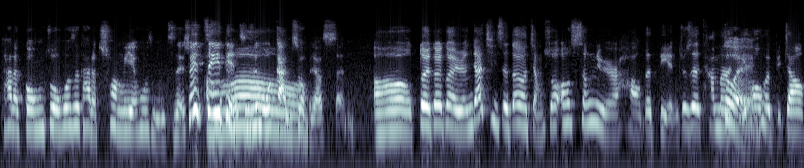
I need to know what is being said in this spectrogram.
他的工作，或是他的创业或什么之类，所以这一点其实我感受比较深。哦，对对对，人家其实都有讲说，哦，生女儿好的点就是他们以后会比较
